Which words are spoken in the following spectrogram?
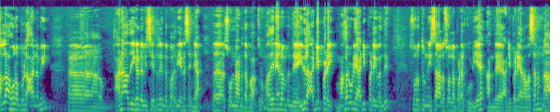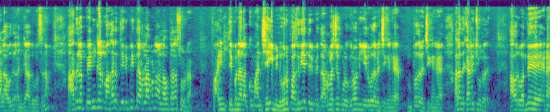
அல்லாஹு ரபுல் ஆலமீன் அஹ், அனாதைகளோட இந்த பகுதி என்ன செஞ்சான் அஹ், சொன்னானதை அதே நேரம் இந்த இதில் அடிப்படை மகருடைய அடிப்படை வந்து சூரத்தும் நிசால சொல்லப்படக்கூடிய அந்த அடிப்படையான வசனம் நாலாவது அஞ்சாவது வசனம். அதில் பெண்கள் மகரை திருப்பி தரலாம்னு அல்லாஹ் தாலா சொல்கிறான் ஃபைன் திபுனலக்கும் அன்ஷெய்மின் ஒரு பகுதியை திருப்பி தர லட்சம் கொடுக்குறோம் நீங்கள் இருபதை வச்சுக்கோங்க முப்பதை வச்சுக்கோங்க அல்லது கழிச்சு விடுறது. அவர் வந்து என்ன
